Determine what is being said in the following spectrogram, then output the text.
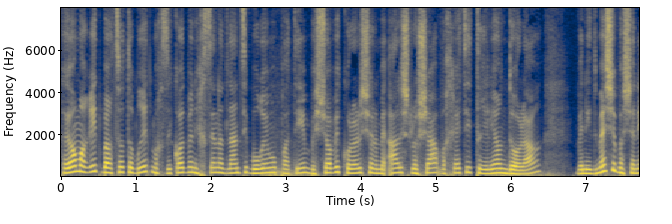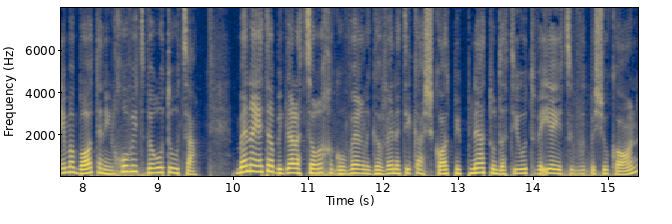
כיום הריט בארצות הברית מחזיקות בנכסי נדל"ן ציבוריים ופרטיים בשווי כולל של מעל 3.5 טריליון דולר, ונדמה שבשנים הבאות הן ילכו ויצברו תאוצה. בין היתר בגלל הצורך הגובר לגוון את תיק ההשקעות מפני התנודתיות ואי היציבות בשוק ההון,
